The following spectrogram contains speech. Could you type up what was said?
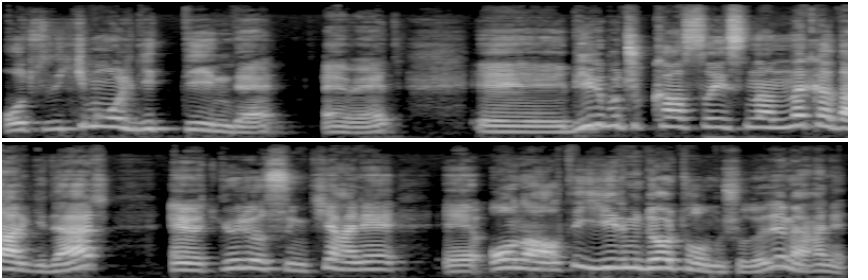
32 mol gittiğinde evet e, 1,5 kas sayısından ne kadar gider? Evet görüyorsun ki hani 16 24 olmuş oluyor değil mi? Hani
